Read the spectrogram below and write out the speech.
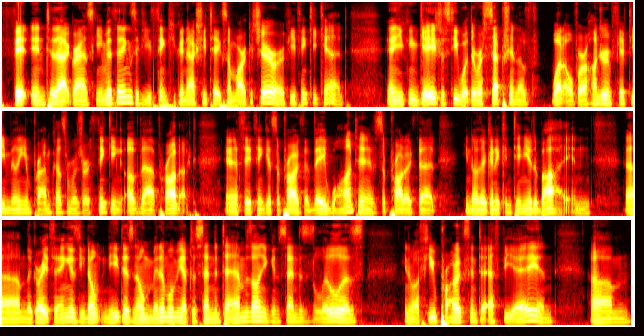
fit into that grand scheme of things if you think you can actually take some market share or if you think you can't. And you can gauge to see what the reception of what over 150 million prime customers are thinking of that product and if they think it's a product that they want and if it's a product that you know they're going to continue to buy. And um, the great thing is you don't need there's no minimum you have to send into amazon. You can send as little as you know a few products into FBA, and um,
